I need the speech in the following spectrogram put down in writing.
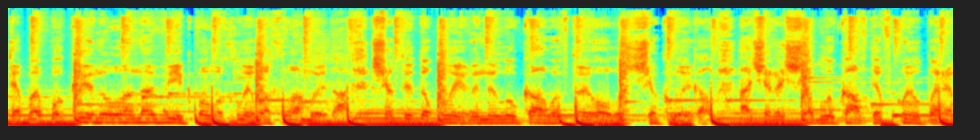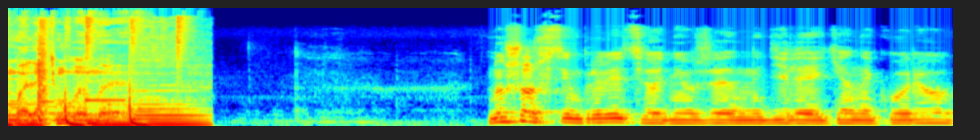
тебе покинула навік полохлива хламида. Що ти доплив і не лукавив той голос, що кликав, а через що блукав, ти в пил перемелять млини. Ну що ж, всім привіт. Сьогодні вже неділя, як я не курю.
